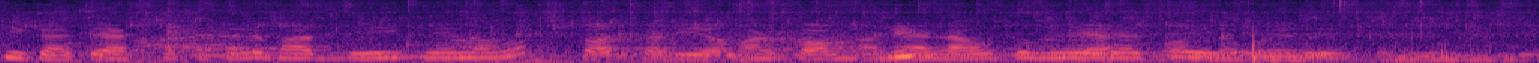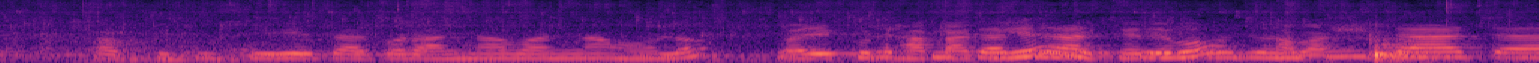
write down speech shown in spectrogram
ঠিক আছে একসাথে তাহলে ভাত দিয়েই খেয়ে নেব। তরকারি আমার কমপ্লিট বেলাও তো হয়ে গেছে সব কিছু সেরে তারপর রান্না বান্না হলো একটু ঢাকা দিয়ে রেখে দেবো। টাটা।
